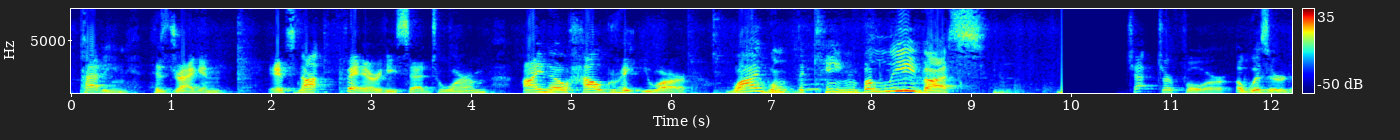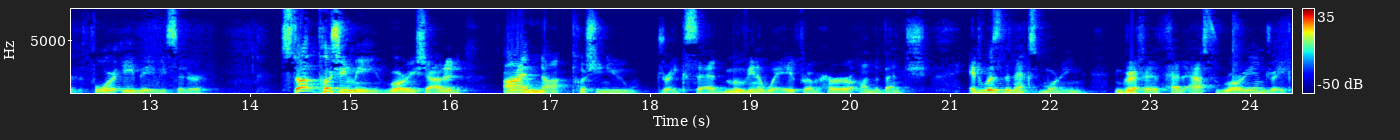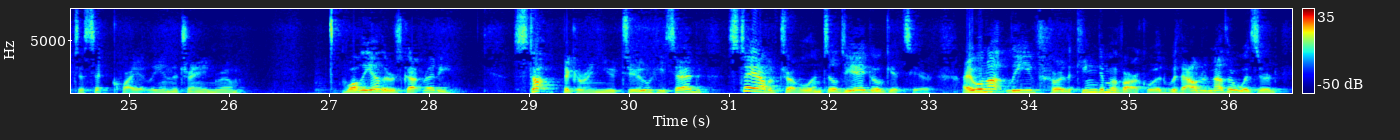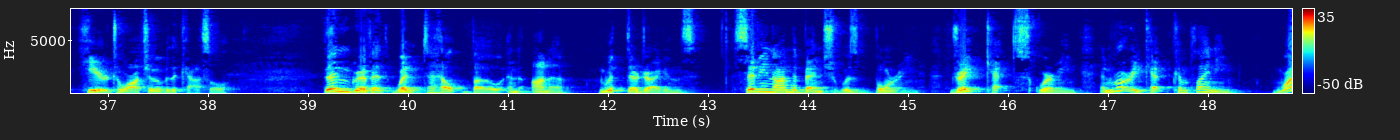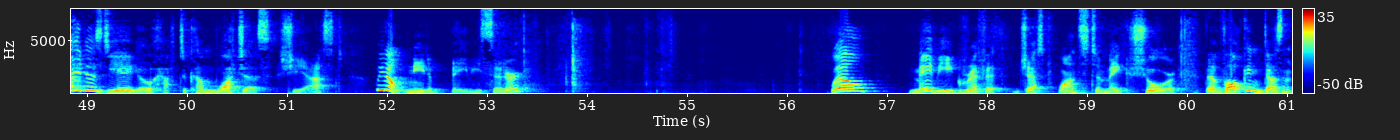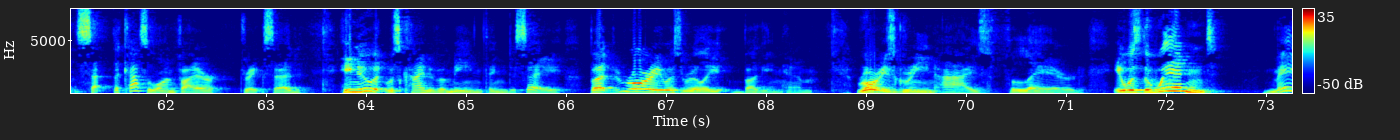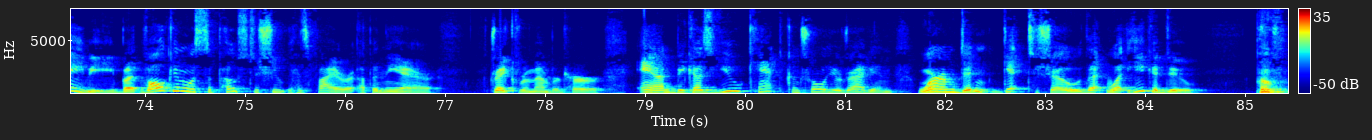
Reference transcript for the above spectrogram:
patting his dragon. It's not fair, he said to Worm. I know how great you are. Why won't the king believe us? Chapter 4 A Wizard for a Babysitter. Stop pushing me, Rory shouted. I'm not pushing you, Drake said, moving away from her on the bench. It was the next morning. Griffith had asked Rory and Drake to sit quietly in the training room while the others got ready. Stop bickering, you two, he said. Stay out of trouble until Diego gets here. I will not leave for the kingdom of Arkwood without another wizard here to watch over the castle. Then Griffith went to help Bo and Anna with their dragons. Sitting on the bench was boring. Drake kept squirming, and Rory kept complaining. Why does Diego have to come watch us? she asked. We don't need a babysitter. Well, maybe Griffith just wants to make sure that Vulcan doesn't set the castle on fire, Drake said. He knew it was kind of a mean thing to say, but Rory was really bugging him. Rory's green eyes flared. It was the wind! Maybe, but Vulcan was supposed to shoot his fire up in the air. Drake remembered her. And because you can't control your dragon, Worm didn't get to show that what he could do. Poof!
